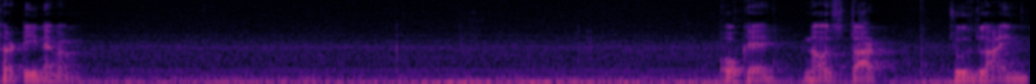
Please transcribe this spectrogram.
Thirteen mm. Okay, now start. Choose line.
